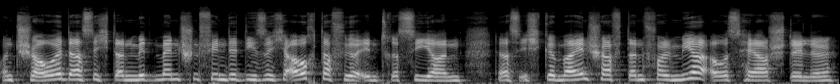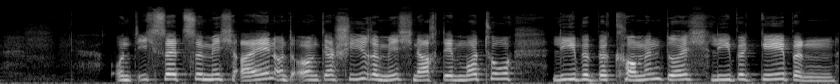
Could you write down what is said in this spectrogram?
und schaue, dass ich dann Mitmenschen finde, die sich auch dafür interessieren, dass ich Gemeinschaft dann von mir aus herstelle. Und ich setze mich ein und engagiere mich nach dem Motto Liebe bekommen durch Liebe geben.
